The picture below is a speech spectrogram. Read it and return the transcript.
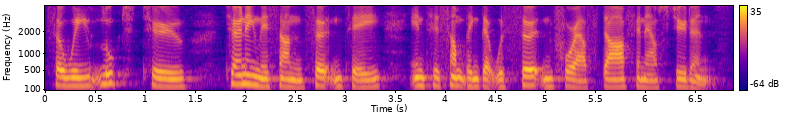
So we looked to turning this uncertainty into something that was certain for our staff and our students.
